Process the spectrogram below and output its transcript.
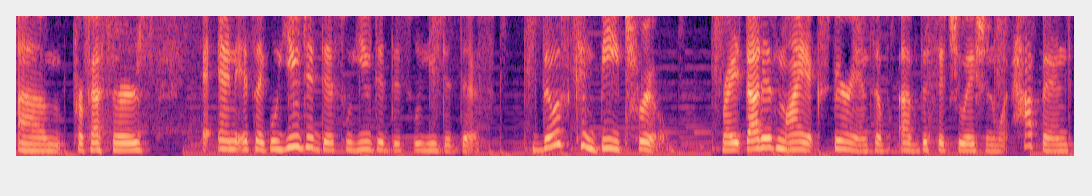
um, professors. And it's like, well, you did this, well, you did this, well, you did this. Those can be true, right? That is my experience of, of the situation, what happened.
